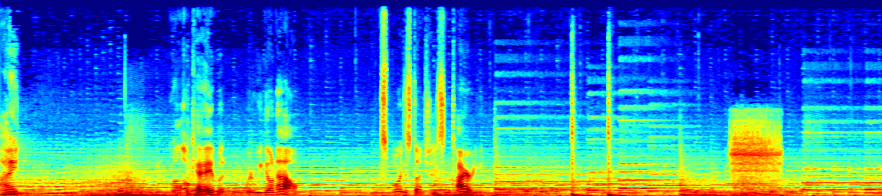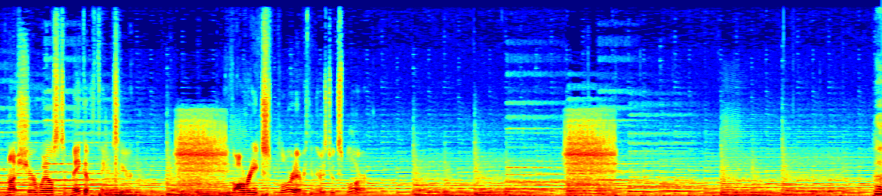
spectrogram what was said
I... Well, okay, but we go now? Explore this dungeon in its entirety. I'm not sure what else to make of things here. We've already explored everything there is to explore.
